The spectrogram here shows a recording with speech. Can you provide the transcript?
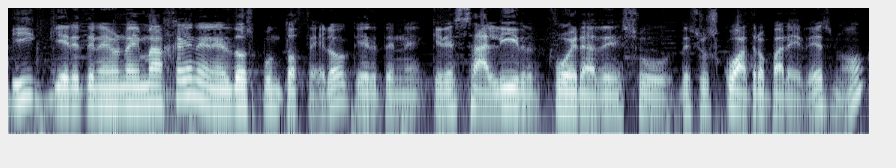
Y quiere tener una imagen en el 2.0, quiere, tener, quiere salir fuera de, su, de sus cuatro paredes, ¿no?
